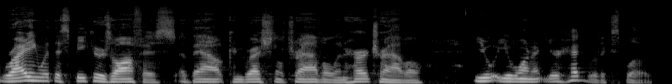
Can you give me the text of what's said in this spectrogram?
writing with the speaker's office about congressional travel and her travel, you you want to, your head would explode.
